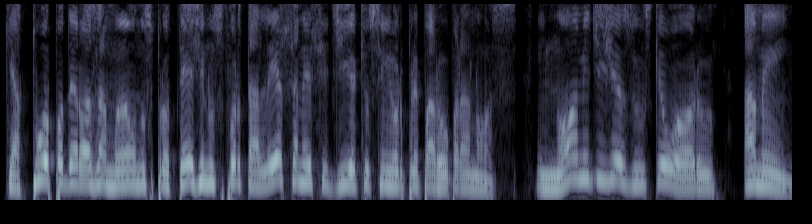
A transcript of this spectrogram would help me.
Que a tua poderosa mão nos proteja e nos fortaleça nesse dia que o Senhor preparou para nós. Em nome de Jesus que eu oro. Amém.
